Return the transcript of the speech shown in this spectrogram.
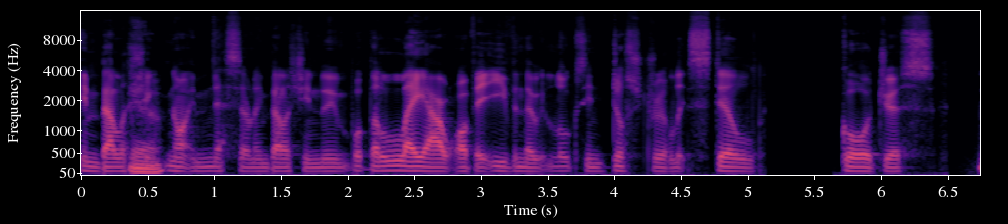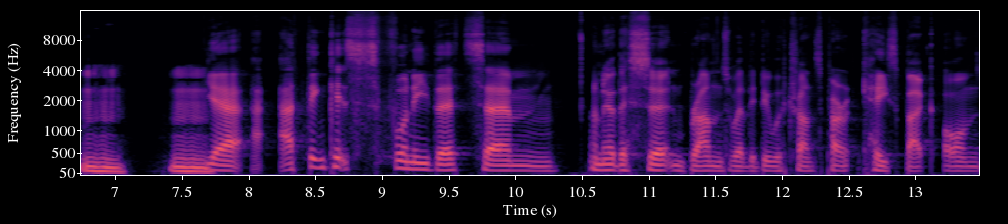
embellishing, Yeah. not necessarily embellishing them, but the layout of it. Even though it looks industrial, it's still gorgeous. Mm-hmm. Mm-hmm. Yeah, I- think it's funny that um, I know there's certain brands where they do a transparent case back on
